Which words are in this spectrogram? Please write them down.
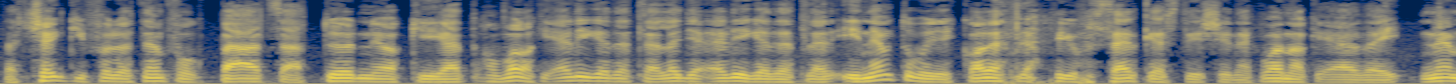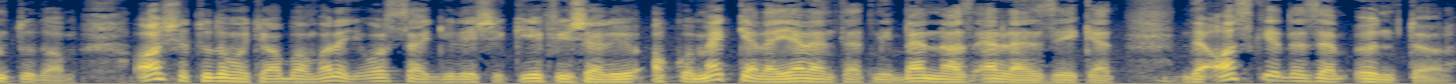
tehát senki fölött nem fog pálcát törni, aki, hát ha valaki elégedetlen, legyen elégedetlen. Én nem tudom, hogy egy kalendárium szerkesztésének vannak elvei, nem tudom. Azt se tudom, hogyha abban van egy országgyűlési képviselő, akkor meg kell -e jelentetni benne az ellenzéket. De azt kérdezem öntől,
